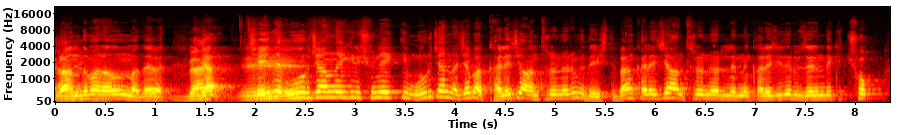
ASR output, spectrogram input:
randıman alınmadı evet. ben, ya şeyde eee, Uğurcan'la ilgili şunu ekleyeyim. Uğurcan acaba kaleci antrenörü mü değişti? Ben kaleci antrenörlerinin kaleciler üzerindeki çok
